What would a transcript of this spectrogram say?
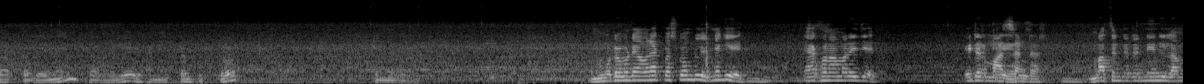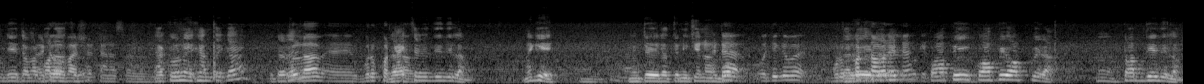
দাগটা দেয় নেই তাহলে এখানে একটা বৃত্ত টেনে দিলাম মানে মোটামুটি আমার এক পাশ কমপ্লিট নাকি? এখন আমার এই যে এটার। সেন্টার মাছ সেন্টারটা নিয়ে নিলাম যেহেতু আমার এটা করা আছে। এখন এখান থেকে এগুলো গ্রুপ রাইট সাইডে দিয়ে দিলাম নাকি? কিন্তু এটা তো নিচে নয়। এটা ওইদিকে গ্রুপ করতে হবে এটা? কপি কপি অফ করে টপ দিয়ে দিলাম।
